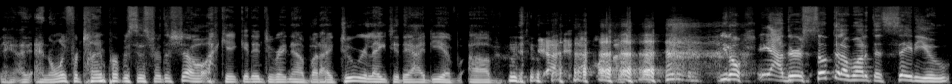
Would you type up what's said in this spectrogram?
and only for time purposes for the show, I can't get into right now, but I do relate to the idea of, of you know, yeah. There's something I wanted to say to you.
